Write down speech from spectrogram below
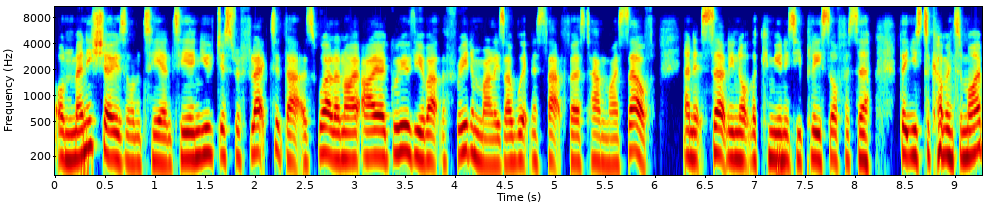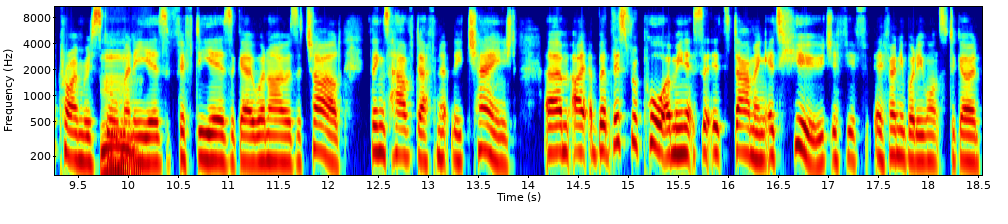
on many shows on tnt and you've just reflected that as well. And i, I agree with you about the freedom rallies. I witnessed that firsthand myself. And it's certainly not the community police officer that used to come into my primary school mm. many years 50 years ago when i was a child. Things have definitely changed. Um, I, but this report i mean it's it's damning. It's huge. If, if if anybody wants to go and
